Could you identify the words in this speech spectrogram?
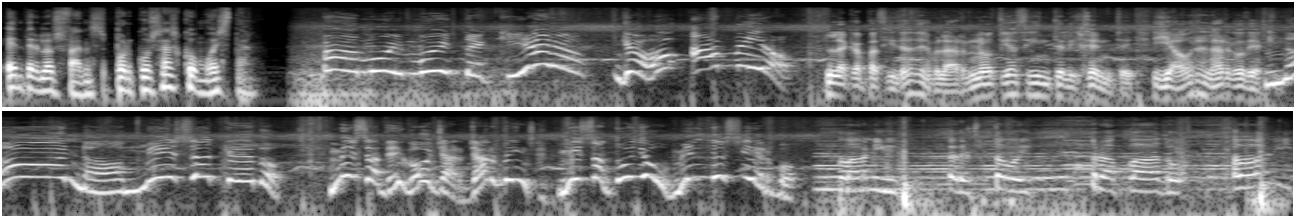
entre los fans, por cosas como esta. ¡Oh, muy, muy te quiero! ¡Yo hablo! La capacidad de hablar no te hace inteligente y ahora largo de aquí. No, no, misa quedo. Misa digo Jar Jar Binks, misa tuyo, humilde siervo. Ani, estoy atrapado. Ani.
